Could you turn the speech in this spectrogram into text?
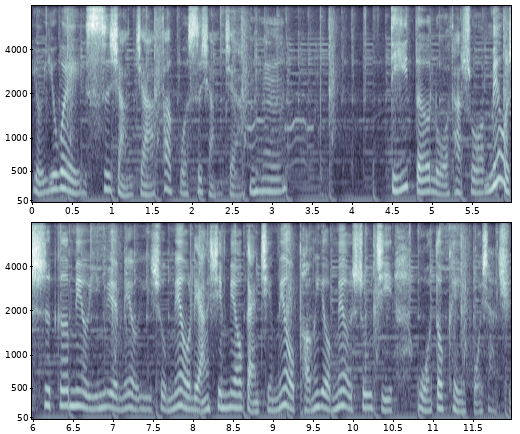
有一位思想家，法国思想家嗯哼狄德罗，他说：没有诗歌，没有音乐，没有艺术，没有良心，没有感情，没有朋友，没有书籍，我都可以活下去。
